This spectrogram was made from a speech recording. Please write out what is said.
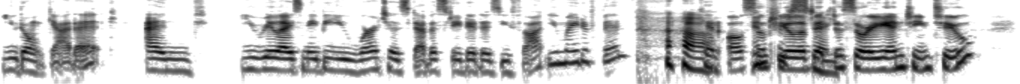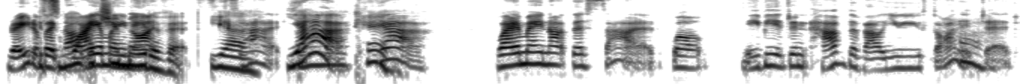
you don't get it and you realize maybe you weren't as devastated as you thought you might have been can also feel a bit disorienting too right of it's like why am i not of it yeah sad? yeah oh, okay yeah why am i not this sad well maybe it didn't have the value you thought huh. it did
